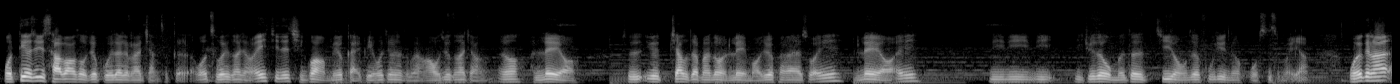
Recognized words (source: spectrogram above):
我第二次去查房的时候，我就不会再跟他讲这个了，我只会跟他讲，哎，今天情况没有改变，或今天怎么样，然后我就跟他讲，哎呦，很累哦，就是因为家属在旁边都很累嘛，我就会拍拍说，哎，很累哦，哎，你你你你觉得我们的基隆这附近的伙食怎么样？我会跟他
